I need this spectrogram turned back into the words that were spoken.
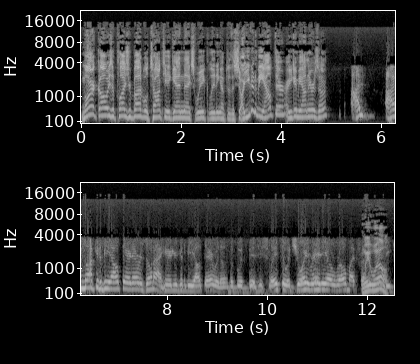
Mark, always a pleasure, bud. We'll talk to you again next week leading up to the show. Are you going to be out there? Are you going to be out in Arizona? I'm I'm not going to be out there in Arizona. I hear you're going to be out there with a the with busy slate. So enjoy Radio Row, my friend. We will. It's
